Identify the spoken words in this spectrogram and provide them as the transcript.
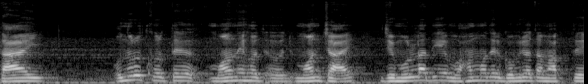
তাই অনুরোধ করতে মনে মন চায় যে মোল্লা দিয়ে মোহাম্মদের গভীরতা মাপতে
